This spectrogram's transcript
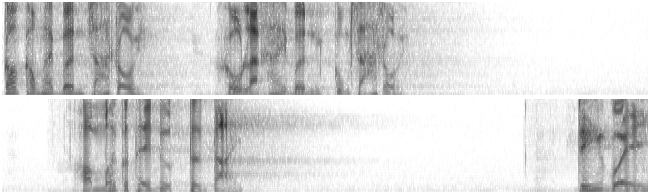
Có không hai bên xả rồi, khổ lạc hai bên cũng xả rồi. Họ mới có thể được tự tại. Trí huệ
